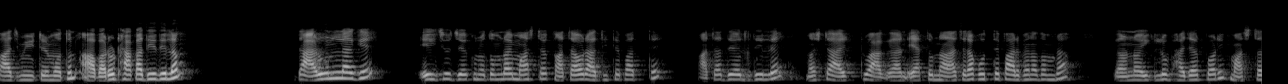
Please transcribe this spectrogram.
পাঁচ মিনিটের মতন আবারও ঢাকা দিয়ে দিলাম। দারুণ লাগে এই যে কোনো তোমরা মাছটা কাঁচাও রাত দিতে পারতে। কাঁচা দিলে মাছটা আর একটু আগে এত নাড়াচাড়া করতে পারবে না তোমরা। কেননা এইগুলো ভাজার পরই মাছটা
